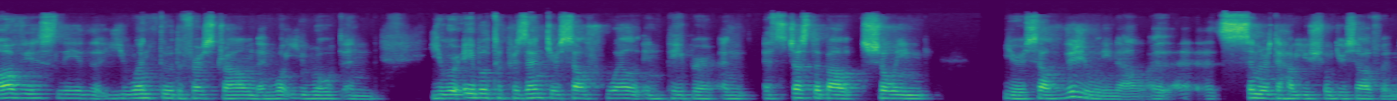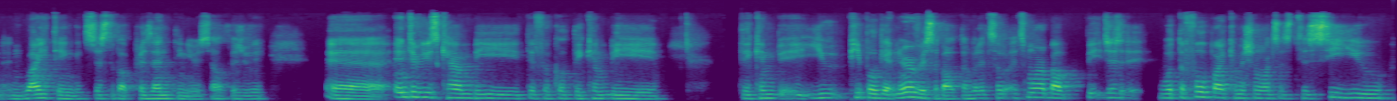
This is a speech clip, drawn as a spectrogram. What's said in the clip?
obviously that you went through the first round and what you wrote and you were able to present yourself well in paper and it's just about showing yourself visually now uh, uh, it's similar to how you showed yourself in, in writing it's just about presenting yourself visually uh, interviews can be difficult they can be they can be you people get nervous about them but it's a, it's more about be, just what the fulbright commission wants is to see you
